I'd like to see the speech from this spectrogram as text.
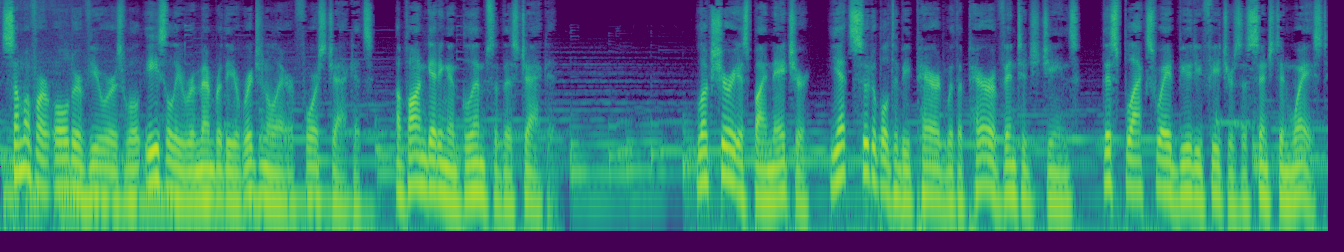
Some of our older viewers will easily remember the original Air Force jackets upon getting a glimpse of this jacket. Luxurious by nature, yet suitable to be paired with a pair of vintage jeans, this black suede beauty features a cinched in waist,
